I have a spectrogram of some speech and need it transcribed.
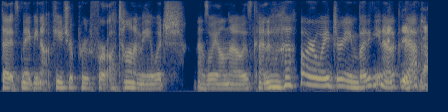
that it's maybe not future proof for autonomy, which, as we all know, is kind of a faraway dream, but you know, it could yeah, happen.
